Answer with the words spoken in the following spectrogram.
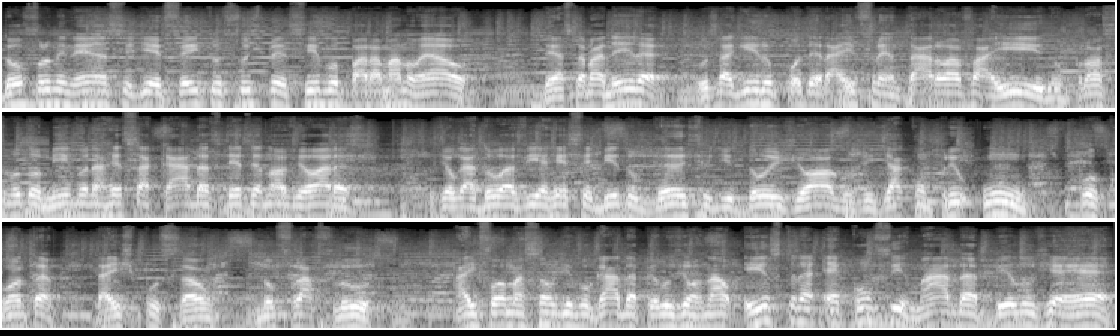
do Fluminense de efeito suspensivo para Manuel. Desta maneira, o zagueiro poderá enfrentar o Havaí no próximo domingo na ressacada às 19 horas. O jogador havia recebido gancho de dois jogos e já cumpriu um por conta da expulsão no Fla-Flu. A informação divulgada pelo jornal Extra é confirmada pelo GE.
